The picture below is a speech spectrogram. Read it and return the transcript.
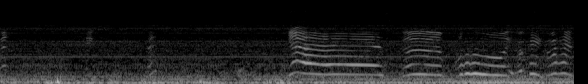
Sit. Sit. Sit. Yes! Good boy! Okay, go ahead.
